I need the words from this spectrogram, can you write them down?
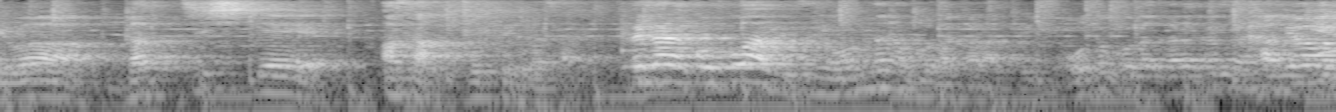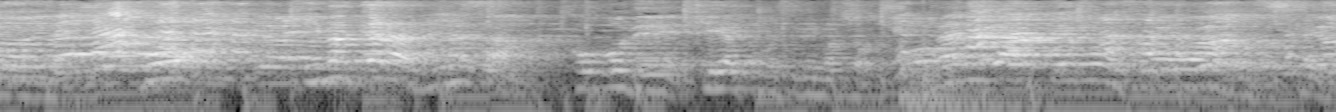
人は合致して朝起きてください。だからここは別に女の子だからといって男だからといって関係ない。もう今から皆さんここで契約結びましょう。何があってもそれはもうしっかり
